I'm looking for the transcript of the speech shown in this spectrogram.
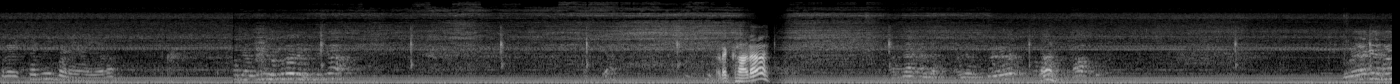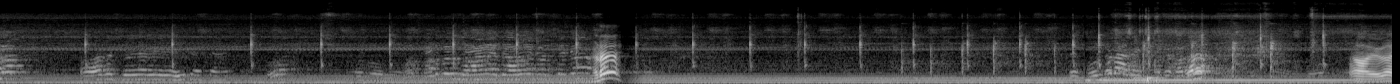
ਪ੍ਰੈਸ਼ਰ ਨਹੀਂ ਬਣਿਆ ਯਾਰ ਅਰੇ ਆ ਵੇਗਾ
